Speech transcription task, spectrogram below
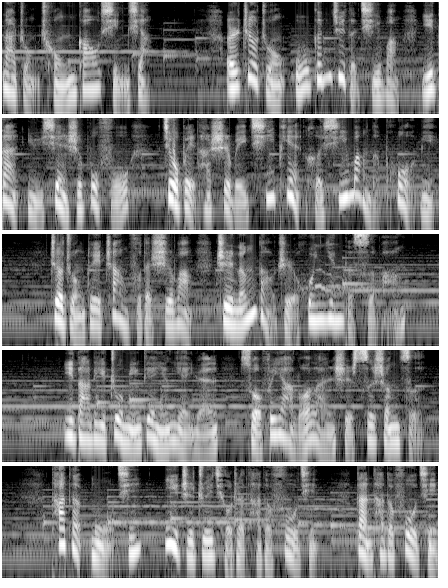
那种崇高形象，而这种无根据的期望一旦与现实不符，就被她视为欺骗和希望的破灭。这种对丈夫的失望只能导致婚姻的死亡。意大利著名电影演员索菲亚·罗兰是私生子，她的母亲一直追求着她的父亲，但她的父亲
